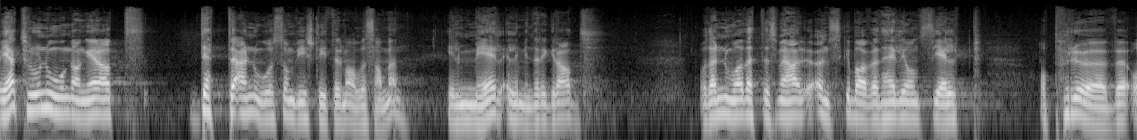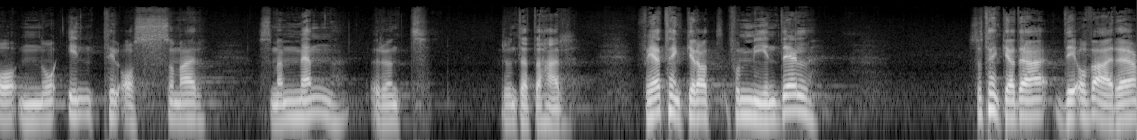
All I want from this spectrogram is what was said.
Og jeg tror noen ganger at dette er noe som vi sliter med alle sammen. I mer eller mindre grad. Og det er noe av dette som jeg ønsker bare ved Den hellige ånds hjelp og prøve å nå inn til oss som er, som er menn rundt, rundt, dette her. For jeg tenker at for min del så tenker jeg det, er det å være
